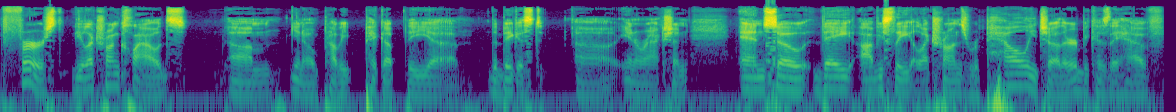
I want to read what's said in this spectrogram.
first the electron clouds, um, you know, probably pick up the uh, the biggest uh, interaction, and so they obviously electrons repel each other because they have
